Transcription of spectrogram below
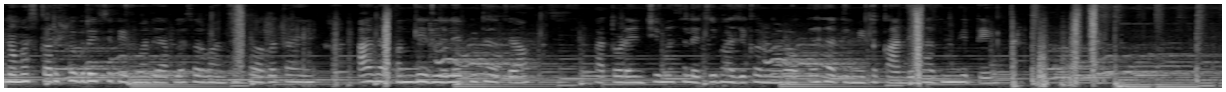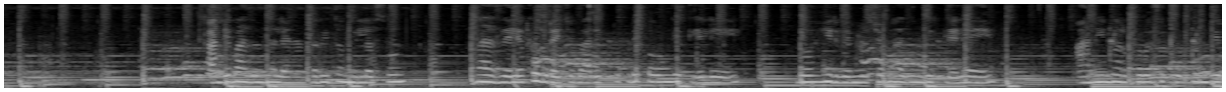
नमस्कार शुभ रेसिपीजमध्ये आपल्या सर्वांचं स्वागत आहे. आज आपण घेतलेल्या पिठाच्या पातोड्यांची मसाल्याची भाजी करणार आहोत. त्यासाठी मी तर कांदे भाजून घेते. कांदे भाजून झाल्यानंतर इथं मी लसूण भाजलेल्या खोबऱ्याचे बारीक तुकडे करून घेतलेले आहे. दोन हिरवे मिरच्या भाजून घेतलेले आहे. आणि भरपूर अशी कोथिंबीर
